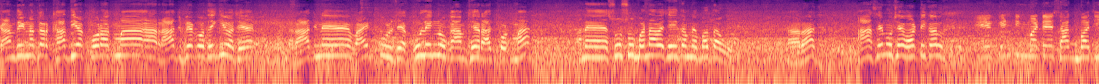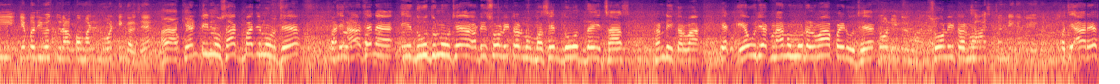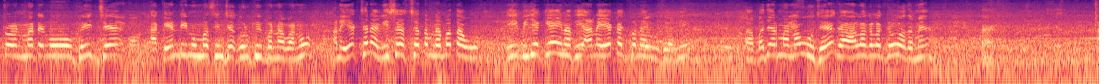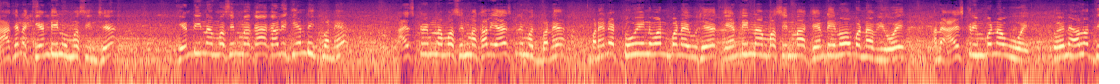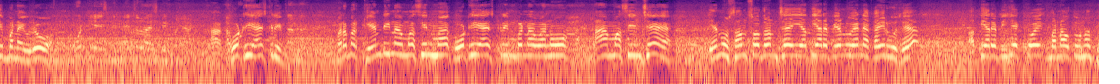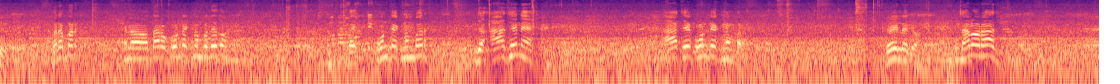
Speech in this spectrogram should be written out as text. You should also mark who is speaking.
Speaker 1: ગાંધીનગર ખાદ્ય ખોરાકમાં આ રાજ ભેગો થઈ ગયો છે. રાજને વ્હાઇટ કુલ છે કુલિંગનું કામ છે રાજકોટમાં. અને શું શું બનાવે છે એ તમને બતાવું. આ રાજ આ શેનું છે વર્ટિકલ
Speaker 2: એ કેન્ટીન માટે શાકભાજી એ બધી વસ્તુ રાખવા માટેનું વર્ટિકલ છે.
Speaker 1: આ કેન્ટીનનું શાકભાજીનું છે. પછી આ છે ને એ દૂધનું છે અઢીસો લીટરનું મશીન દૂધ દહીં છાશ ઠંડી કરવા. એક એવું જ એક નાનું મોડલમાં પડ્યું છે.
Speaker 2: સો
Speaker 1: લીટરનું. પછી આ રેસ્ટોરન્ટ માટેનું ફ્રીજ છે. આ કેન્ડીનું મશીન છે ગુલ્ફી બનાવવાનું. અને એક છે ને વિશેષ છે તમને બતાવું એ બીજે ક્યાંય નથી આને એક જ બનાવ્યું છે હજી. બજારમાં નવું છે. જો આ અલગ અલગ જુઓ તમે. આ છે ને કેન્ડીનું મશીન છે. કેન્ડીના મશીનમાં કાં ખાલી કેન્ડી જ બને. આઈસ્ક્રીમના મશીનમાં ખાલી આઈસ્ક્રીમ જ બને પણ એને ટુ ઇન વન બનાવ્યું છે. કેન્ડીના મશીનમાં કેન્ડી ન બનાવવી હોય અને આઈસ્ક્રીમ બનાવવું હોય તો એને અલગથી બનાવ્યું જુઓ. હા કોઠી આઈસ્ક્રીમ. બરાબર કેન્ડીના મશીનમાં કોઠી આઈસ્ક્રીમ બનાવવાનું આ મશીન છે. એનું સંશોધન છે એ અત્યારે પહેલું એને કર્યું છે. અત્યારે બીજે કોઈ બનાવતું નથી. બરાબર? એનો તારો કોન્ટેક નંબર દે દો ભાઈ કોન્ટેક નંબર જો આ છે ને આ છે કોન્ટેક નંબર જોઈ લેજો. ચાલો રાજ.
